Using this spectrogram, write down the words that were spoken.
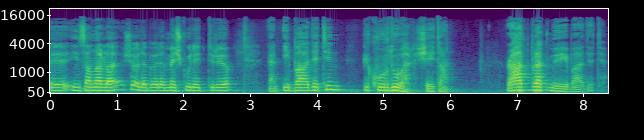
e, insanlarla şöyle böyle meşgul ettiriyor. Yani ibadetin bir kurdu var şeytan. Rahat bırakmıyor ibadeti.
